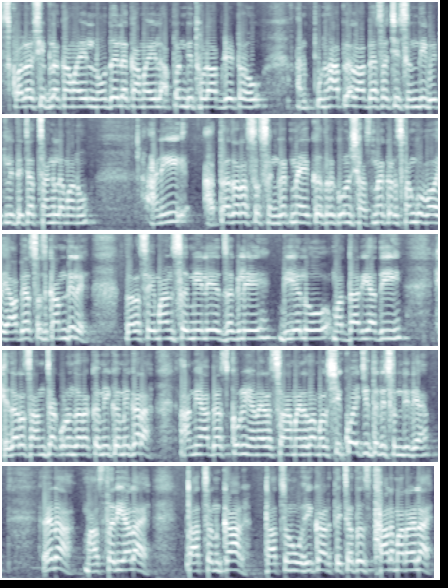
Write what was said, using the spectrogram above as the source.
स्कॉलरशिपला कामा येईल नवोदयला कामा येईल. आपण बी थोडं अपडेट राहू. आणि पुन्हा आपल्याला अभ्यासाची संधी भेटली त्याच्यात चांगलं मानू. आणि आता जरासं संघटना एकत्र करून शासनाकडे सांगू बाबा या अभ्यासाचं काम दिले जरा से माणसं मेले जगले बी एल ओ मतदार यादी हे जरासं आमच्याकडून जरा कमी कमी करा. आम्ही अभ्यास करून येणाऱ्या सहा महिन्यात आम्हाला शिकवायची तरी संधी द्या. है ना? मास्तरी आलाय टाचण काढ टाचण वही काढ त्याच्यातच थाड मारायला आहे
